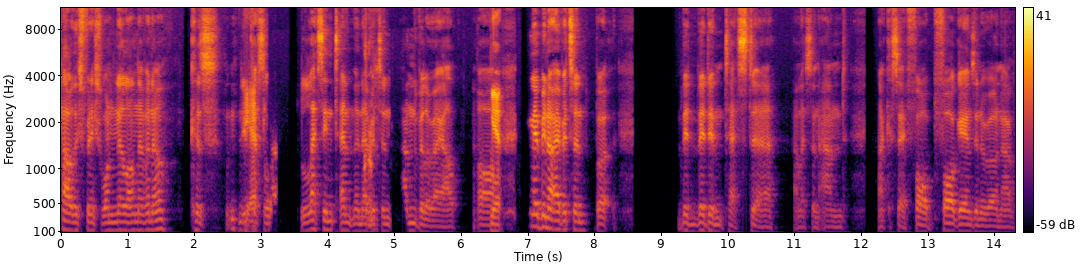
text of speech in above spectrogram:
how this finished one 0 I'll never know because Newcastle yeah. less intent than Everton and Villarreal. Or yeah. maybe not Everton, but they they didn't test uh, Alisson. And like I say, four four games in a row now,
